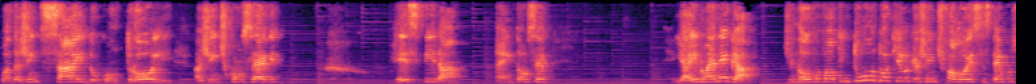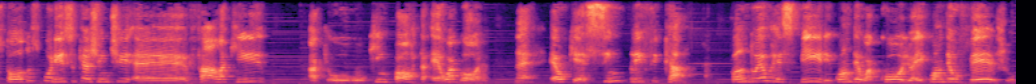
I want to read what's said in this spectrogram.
Quando a gente sai do controle, a gente consegue respirar. Né? Então, você. E aí não é negar, de novo, volta em tudo aquilo que a gente falou esses tempos todos, por isso que a gente é, fala que a, o, o que importa é o agora, né? É o que? É simplificar. Quando eu respire, quando eu acolho, aí quando eu vejo,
